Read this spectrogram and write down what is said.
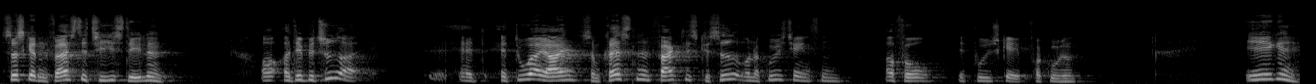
så skal den første tige stille. Og, og det betyder, at, at du og jeg som kristne faktisk kan sidde under gudstjenesten og få et budskab fra Gud. Ikke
